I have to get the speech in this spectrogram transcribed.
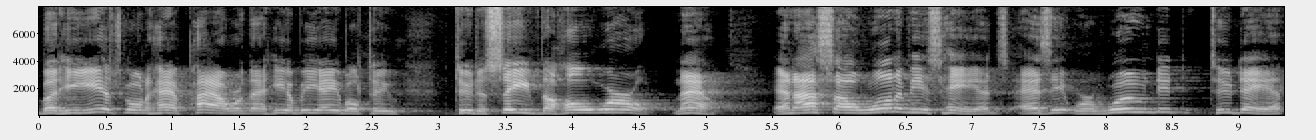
but he is going to have power that he'll be able to, to deceive the whole world. Now, and I saw one of his heads as it were wounded to death,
